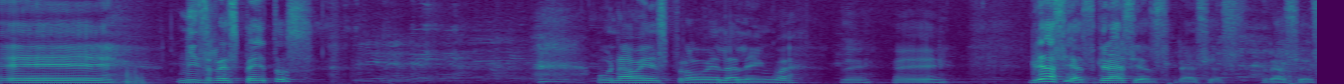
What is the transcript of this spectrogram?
Eh, mis respetos. Una vez probé la lengua. Eh, Gracias, gracias, gracias, gracias.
